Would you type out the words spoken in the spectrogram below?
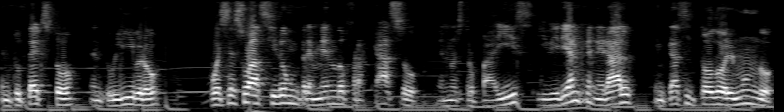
en tu texto, en tu libro, pues eso ha sido un tremendo fracaso en nuestro país y diría en general en casi todo el mundo.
